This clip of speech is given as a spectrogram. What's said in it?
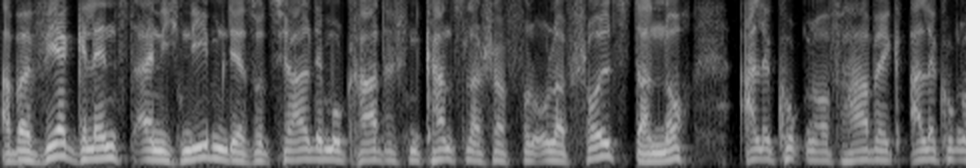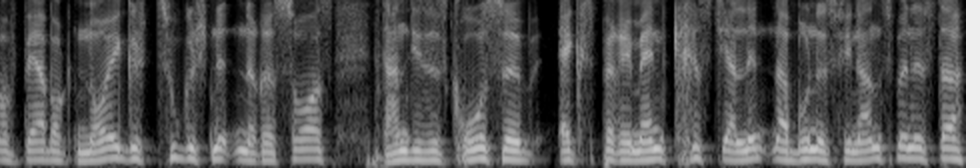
Aber wer glänzt eigentlich neben der sozialdemokratischen Kanzlerschaft von Olaf Scholz dann noch? Alle gucken auf Habeck, alle gucken auf Baerbock, neu zugeschnittene Ressorts, dann dieses große Experiment Christian Lindner, Bundesfinanzminister.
